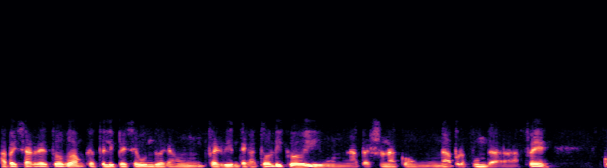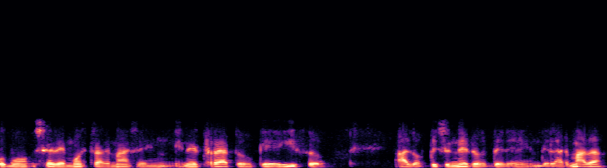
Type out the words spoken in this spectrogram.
a pesar de todo, aunque Felipe II era un ferviente católico y una persona con una profunda fe, como se demuestra además en, el trato que hizo a los prisioneros de, la Armada,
